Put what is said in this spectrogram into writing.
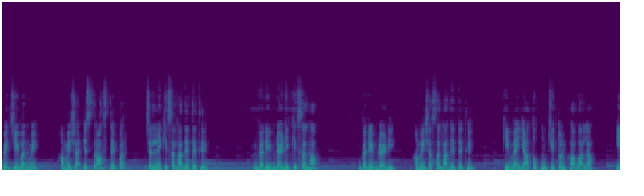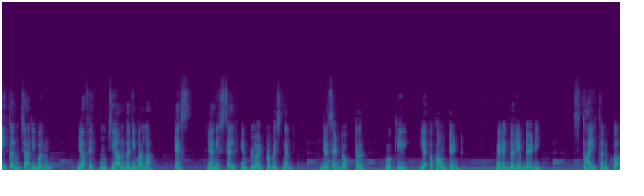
वे जीवन में हमेशा इस रास्ते पर चलने की सलाह देते थे। गरीब डैडी की सलाह। गरीब डैडी हमेशा सलाह देते थे कि मैं या तो ऊँची तनख्वाह वाला ई कर्मचारी बनूं या फिर ऊँची आमदनी वाला, एस, यानी सेल्फ एम्प्लॉयड प्रोफेशनल जैसे डॉक्टर, वकील या अकाउंटेंट मेरे गरीब डैडी, स्थायी तनख्वाह,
